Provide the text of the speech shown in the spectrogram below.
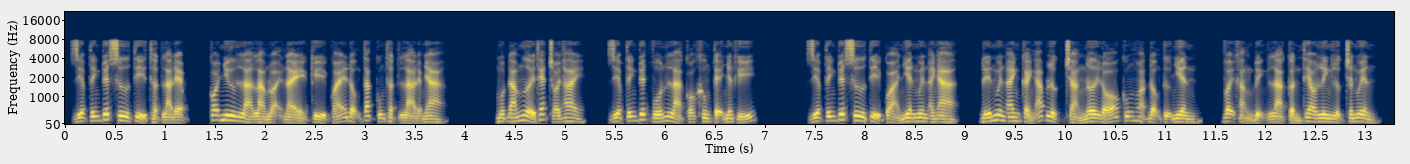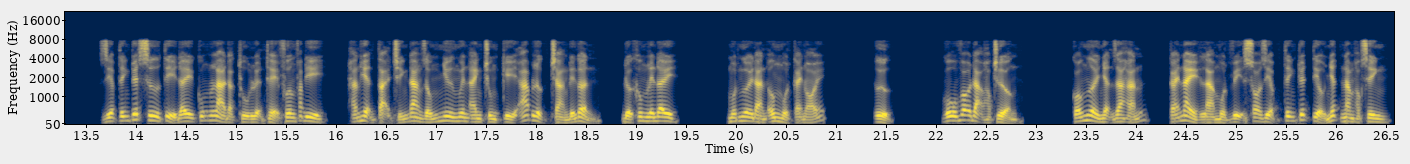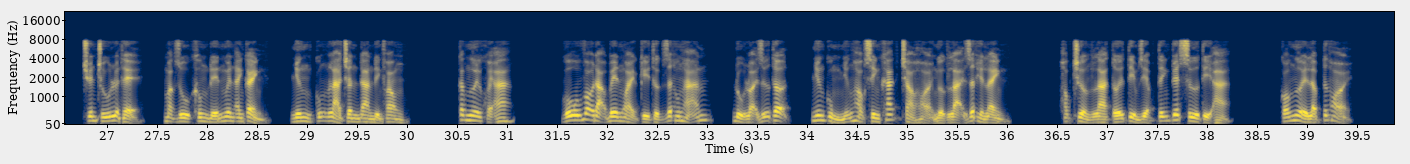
Diệp tinh tuyết sư tỷ thật là đẹp coi như là làm loại này kỳ quái động tác cũng thật là đẹp nha một đám người thét trói thai diệp tinh tuyết vốn là có không tệ nhân khí. Diệp tinh tuyết sư tỷ quả nhiên nguyên anh a đến nguyên anh cảnh áp lực chẳng nơi đó cũng hoạt động tự nhiên, vậy khẳng định là cần theo linh lực chân nguyên. Diệp tinh tuyết sư tỷ đây cũng là đặc thù luyện thể phương pháp đi, hắn hiện tại chính đang giống như nguyên anh trung kỳ áp lực chàng đến gần, được không lên đây? Một người đàn ông một cái nói. Ừ. Gỗ võ đạo học trưởng. Có người nhận ra hắn, cái này là một vị so diệp tinh tuyết tiểu nhất năm học sinh, chuyên chú luyện thể, mặc dù không đến nguyên anh cảnh, nhưng cũng là chân đan đình phong. Các ngươi khỏe a gỗ võ đạo bên ngoài kỳ thực rất hung hãn, đủ loại dữ tợn nhưng cùng những học sinh khác chào hỏi ngược lại rất hiền lành. Học trưởng là tới tìm diệp tinh tuyết sư tỷ ạ à? có người lập tức hỏi.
